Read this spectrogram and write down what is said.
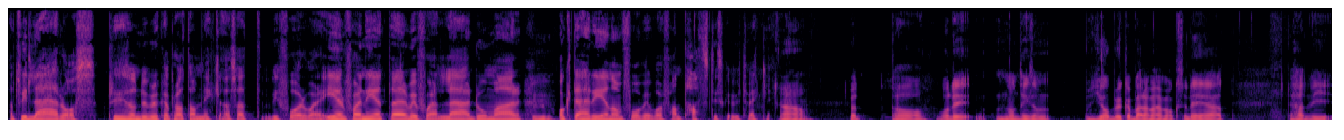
Att vi lär oss, precis som du brukar prata om Niklas, att vi får våra erfarenheter, vi får lärdomar mm. och därigenom får vi vår fantastiska utveckling. Ja, ja och det är någonting som jag brukar bära med mig också, det är att det här vi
